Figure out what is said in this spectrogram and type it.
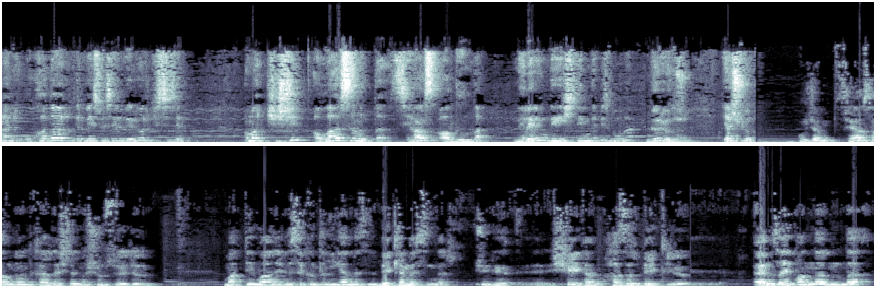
Yani o kadar vesvese veriyor ki size. Ama kişi Allah'a sığınıp da seans aldığında nelerin değiştiğini de biz burada görüyoruz. Yaşıyoruz. Hocam seans almayan kardeşlerime şunu söylüyorum. Maddi manevi sıkıntının gelmesini beklemesinler. Çünkü e, şeytan hazır bekliyor. En zayıf anlarında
